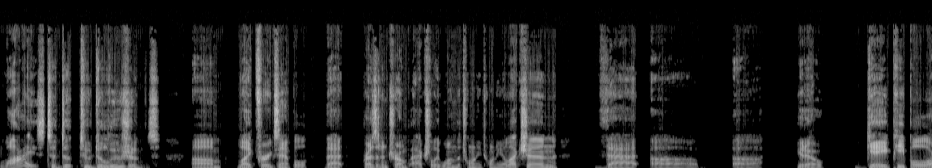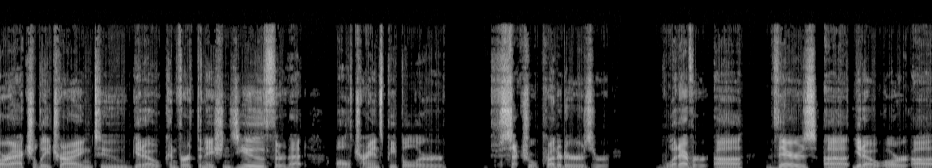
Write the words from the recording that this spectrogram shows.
lies, to de- to delusions. Um, like, for example, that President Trump actually won the 2020 election, that uh, uh, you know gay people are actually trying to you know convert the nation's youth, or that all trans people are sexual predators, or whatever. Uh, there's uh you know or uh,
